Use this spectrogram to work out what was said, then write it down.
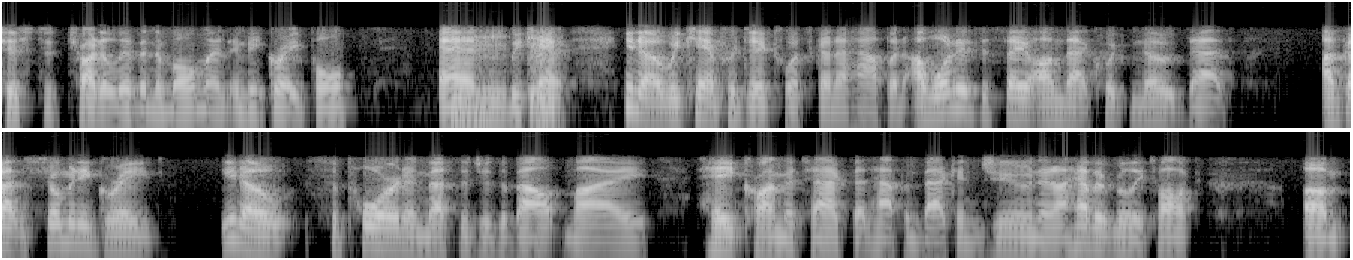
just to try to live in the moment and be grateful. And Mhm. we can't, you know, we can't predict what's going to happen. I wanted to say on that quick note that I've gotten so many great, you know, support and messages about my hate crime attack that happened back in June, and I haven't really talked um,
